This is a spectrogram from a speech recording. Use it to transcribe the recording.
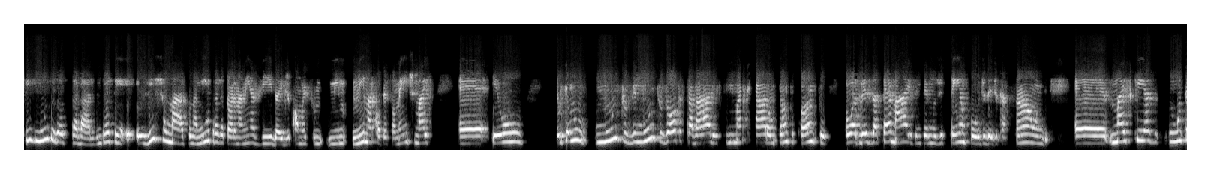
fiz muitos outros trabalhos. Então, assim, existe um marco na minha trajetória, na minha vida e de como isso me, me marcou pessoalmente, mas é, eu, eu tenho muitos e muitos outros trabalhos que me marcaram tanto quanto, ou às vezes até mais, em termos de tempo, de dedicação, é, mas que as, muita,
